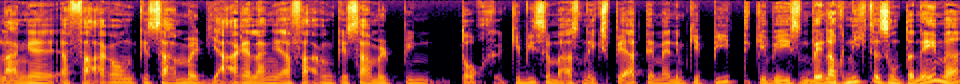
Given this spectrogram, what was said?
lange Erfahrung gesammelt, jahrelange Erfahrung gesammelt, bin doch gewissermaßen Experte in meinem Gebiet gewesen, wenn auch nicht als Unternehmer.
